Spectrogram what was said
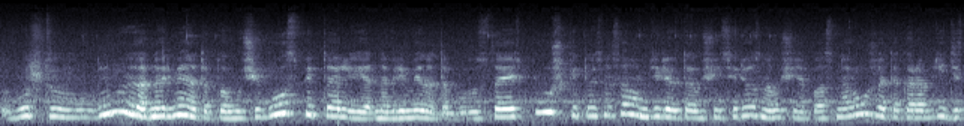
Вот, ну, одновременно это плавучий госпиталь, и одновременно там будут стоять пушки. То есть на самом деле это очень серьезно, очень опасное оружие. Это корабли дис-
